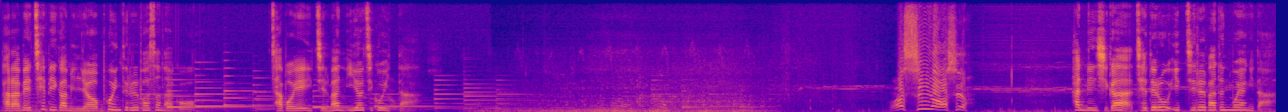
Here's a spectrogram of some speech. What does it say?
바람에 채비가 밀려 포인트를 벗어나고 잡어의 입질만 이어지고 있다. 왔습니다 왔어요. 한민 씨가 제대로 입질을 받은 모양이다.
